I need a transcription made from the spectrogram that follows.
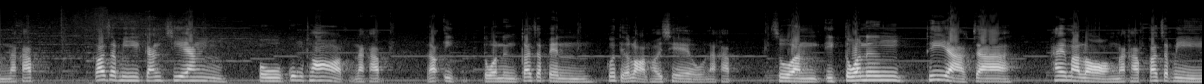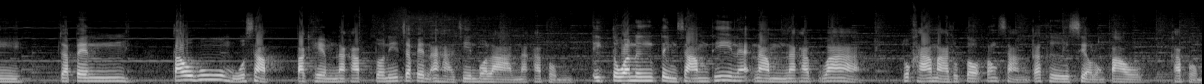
ำนะครับ ก็จะมีกันเชียงปูกุ้งทอดนะครับ แล้วอีกตัวหนึ่งก็จะเป็นก๋วยเตี๋ยวหลอดหอยเชลล์นะครับ ส่วนอีกตัวหนึ่งที่อยากจะให้มาลองนะครับ ก็จะมีจะเป็นเต้าหู้หมูสับปลาเค็มนะครับ ตัวนี้จะเป็นอาหารจีนโบราณนะครับผมอีกตัวหนึ่งติ่มซำที่แนะนำนะครับว่าลูกค้ามาทุกโต๊ะต้องสั่งก็คือเสี่ยวหลงเปาครับผม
